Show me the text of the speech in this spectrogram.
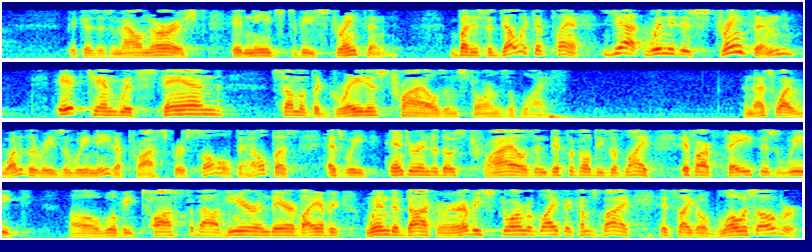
Because it's malnourished. It needs to be strengthened. But it's a delicate plant. Yet, when it is strengthened, it can withstand some of the greatest trials and storms of life. And that's why one of the reasons we need a prosperous soul to help us as we enter into those trials and difficulties of life. If our faith is weak, oh, we'll be tossed about here and there by every wind of doctrine or every storm of life that comes by. It's like it'll blow us over.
